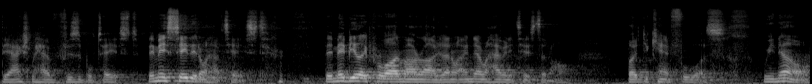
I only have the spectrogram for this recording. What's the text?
they actually have visible taste. They may say they don't have taste. they may be like Prahlad Maharaj, I, don't, I never have any taste at all. But you can't fool us. We know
